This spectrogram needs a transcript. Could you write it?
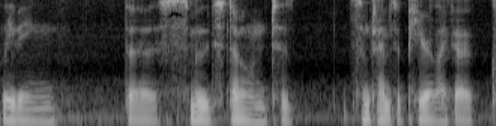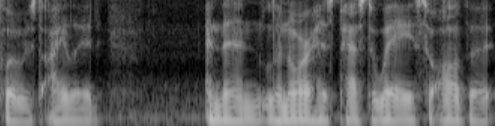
leaving the smooth stone to sometimes appear like a closed eyelid. And then Lenore has passed away, so all the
